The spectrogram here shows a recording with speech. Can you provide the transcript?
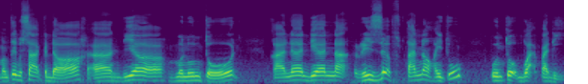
Menteri Besar Kedah uh, dia menuntut kerana dia nak reserve tanah itu untuk buat padi.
